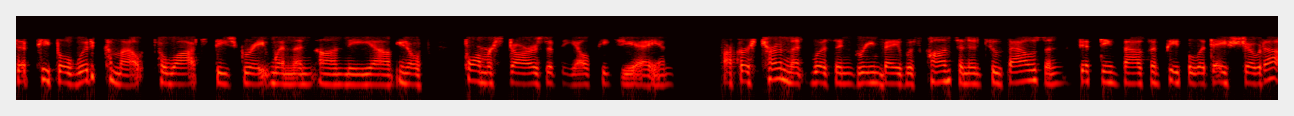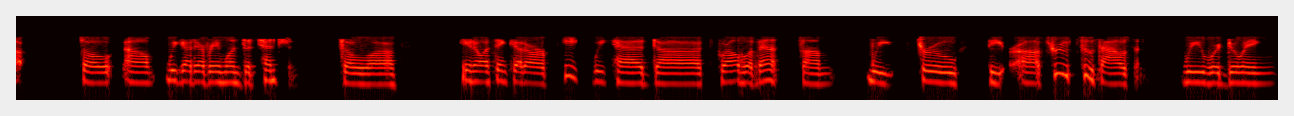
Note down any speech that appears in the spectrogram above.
that people would come out to watch these great women on the, uh, you know, former stars of the LPGA. And our first tournament was in Green Bay, Wisconsin in 2000. 15,000 people a day showed up. So, um, we got everyone's attention. So, uh, you know, I think at our peak we had uh, 12 events. Um, we through the uh, through 2000 we were doing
